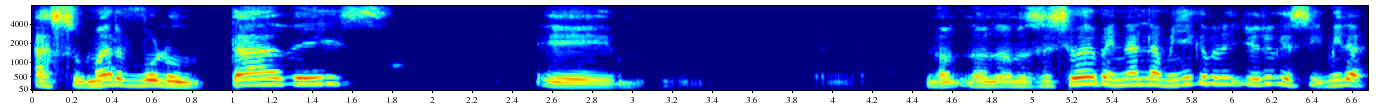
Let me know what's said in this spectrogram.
a sumar voluntades. Eh, no, no, sé si voy a peinar la muñeca, pero yo creo que sí. Mira,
